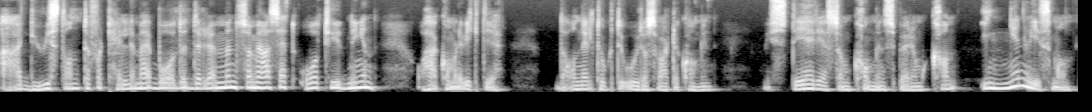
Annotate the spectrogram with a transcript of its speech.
Er du i stand til å fortelle meg både drømmen som jeg har sett, og tydningen? Og her kommer det viktige. Daniel tok til orde og svarte kongen. Mysteriet som kongen spør om, kan ingen vismann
